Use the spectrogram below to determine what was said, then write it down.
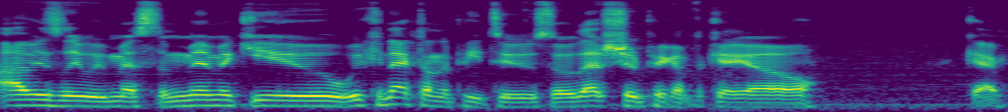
Obviously, we missed the Mimikyu. We connect on the P2, so that should pick up the KO. Okay.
